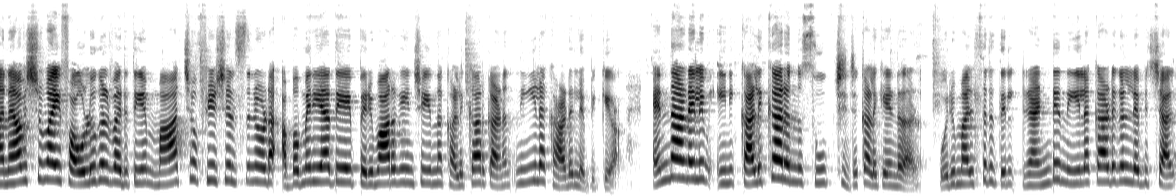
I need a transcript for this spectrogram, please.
അനാവശ്യമായി ഫൗളുകൾ വരുത്തുകയും മാച്ച് ഒഫീഷ്യൽസിനോട് അപമര്യാദയായി പെരുമാറുകയും ചെയ്യുന്ന കളിക്കാർക്കാണ് നീലക്കാട് ലഭിക്കുക. എന്താണേലും ഇനി കളിക്കാരൊന്ന് സൂക്ഷിച്ച് കളിക്കേണ്ടതാണ്. ഒരു മത്സരത്തിൽ രണ്ട് നീലക്കാടുകൾ ലഭിച്ചാൽ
